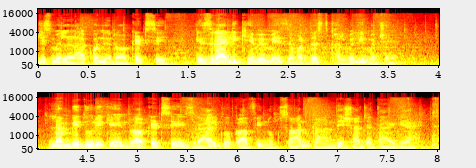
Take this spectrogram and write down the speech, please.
जिसमें लड़ाकों ने रॉकेट से इसराइली खेमे में ज़बरदस्त खलबली मचाई। लंबी दूरी के इन रॉकेट से इसराइल को काफ़ी नुकसान का अंदेशा जताया गया है।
